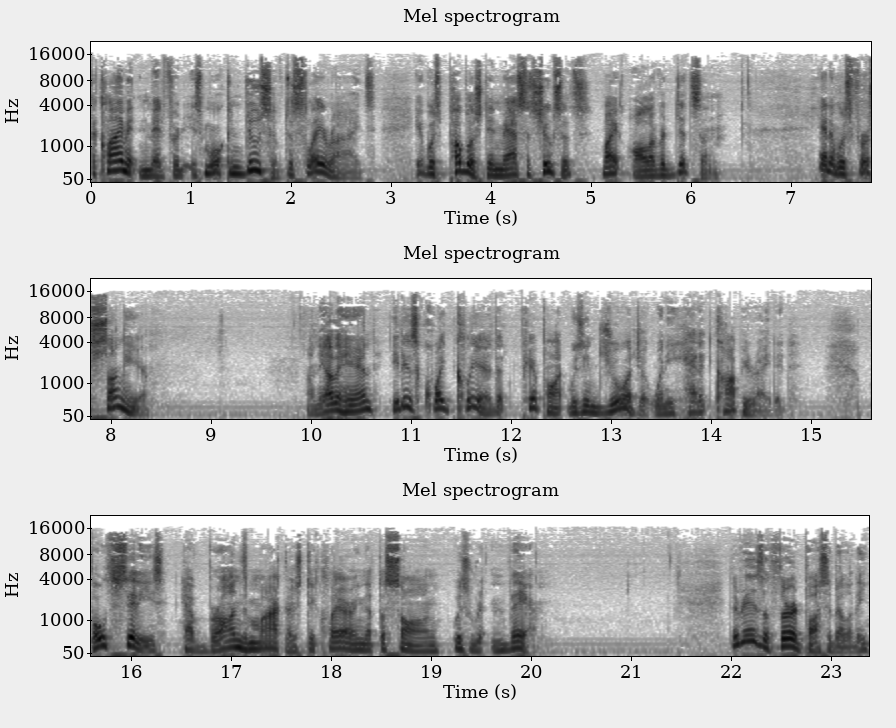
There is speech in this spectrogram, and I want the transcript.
The climate in Medford is more conducive to sleigh rides. It was published in Massachusetts by Oliver Ditson, and it was first sung here. On the other hand, it is quite clear that Pierpont was in Georgia when he had it copyrighted. Both cities have bronze markers declaring that the song was written there. There is a third possibility.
